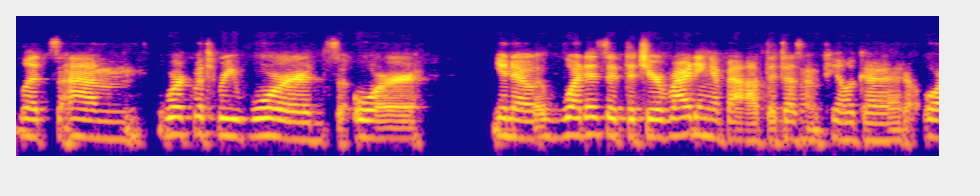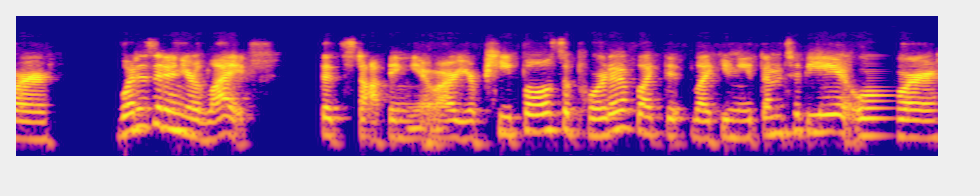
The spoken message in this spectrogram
let's um, work with rewards or you know what is it that you're writing about that doesn't feel good or what is it in your life that's stopping you? Are your people supportive like the, like you need them to be, or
